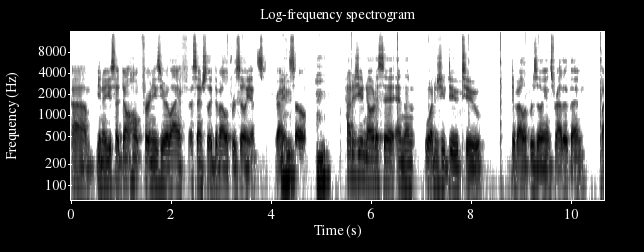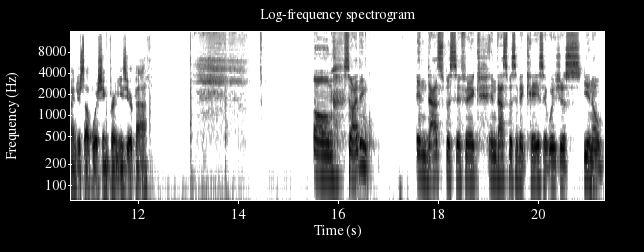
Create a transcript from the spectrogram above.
um, you know, you said don't hope for an easier life. Essentially, develop resilience, right? Mm-hmm. So, mm-hmm. how did you notice it, and then what did you do to develop resilience rather than find yourself wishing for an easier path? Um. So I think in that specific in that specific case it was just you know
